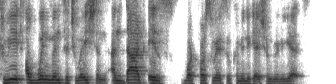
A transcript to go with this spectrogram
create a win-win situation. And that is what persuasive communication really is.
